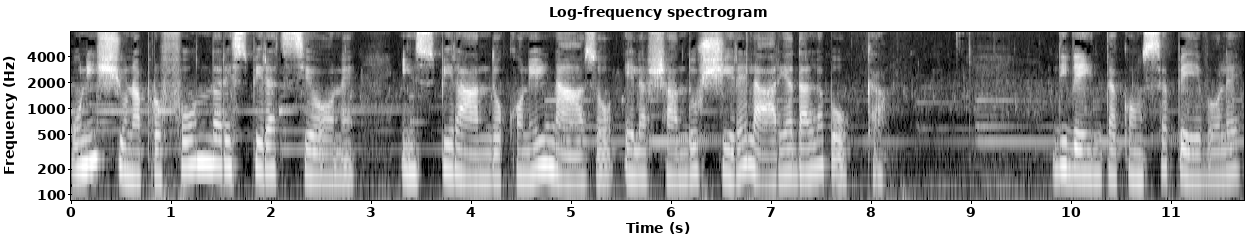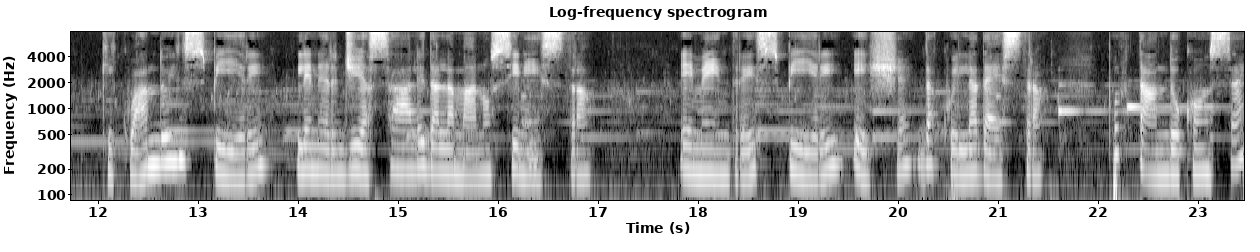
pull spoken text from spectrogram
unisci una profonda respirazione, inspirando con il naso e lasciando uscire l'aria dalla bocca. Diventa consapevole che quando inspiri l'energia sale dalla mano sinistra e mentre espiri esce da quella destra, portando con sé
